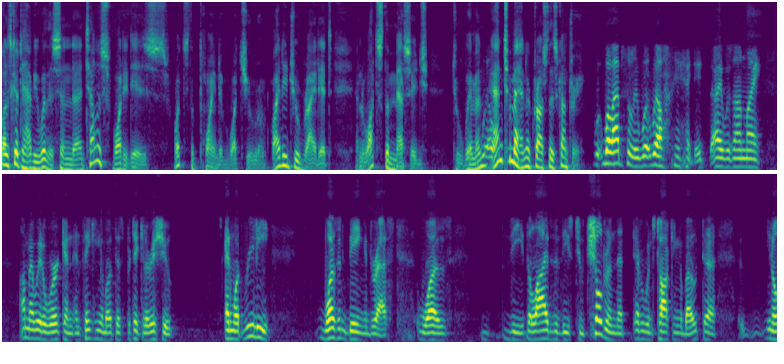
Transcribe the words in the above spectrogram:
Well, it's good to have you with us, and uh, tell us what it is. What's the point of what you wrote? Why did you write it? And what's the message to women well, and to men across this country? Well, absolutely. Well, I was on my on my way to work and, and thinking about this particular issue, and what really wasn't being addressed was the the lives of these two children that everyone's talking about. Uh, you know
